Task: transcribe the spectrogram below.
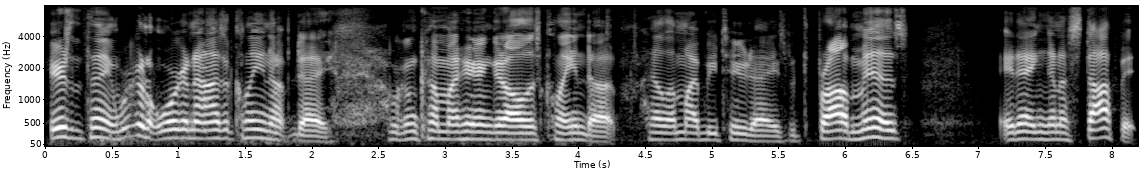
here's the thing. We're going to organize a cleanup day. We're going to come out here and get all this cleaned up. Hell, it might be two days. But the problem is, it ain't gonna stop it.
